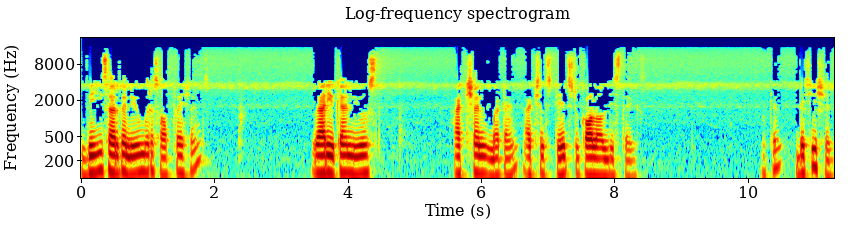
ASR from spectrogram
These are the numerous operations where you can use action button, action stage to call all these things. Okay, decision.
